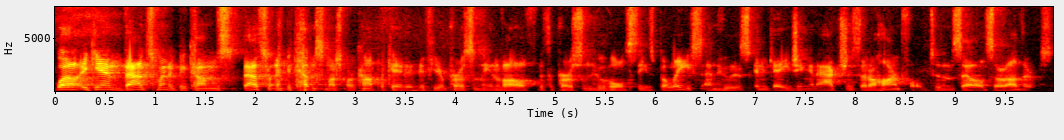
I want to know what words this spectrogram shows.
Well, again, that's when it becomes that's when it becomes much more complicated. If you're personally involved with the person who holds these beliefs and who is engaging in actions that are harmful to themselves or others,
